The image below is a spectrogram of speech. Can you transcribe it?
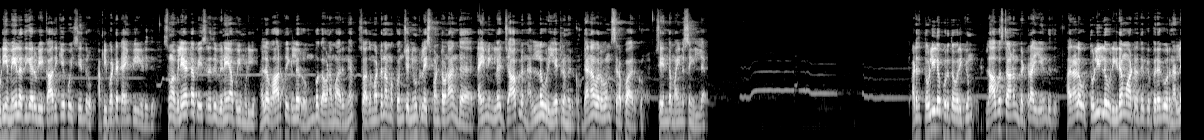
உடைய மேல் அதிகாரியுடைய காதுக்கே போய் சேர்ந்துடும் அப்படிப்பட்ட டைம் பீரியட் இது. சும்மா விளையாட்டா பேசுறது வினையா போய் முடியும். அதில் வார்த்தைகள்ல ரொம்ப கவனமா இருங்க. ஸோ அதை மட்டும் நம்ம கொஞ்சம் நியூட்ரலைஸ் பண்ணிட்டோம்னா இந்த டைமிங்ல ஜாப்ல நல்ல ஒரு ஏற்றம் இருக்கும். தனவரவும் சிறப்பா இருக்கும். ஸோ எந்த மைனஸும் இல்லை. அடுத்து தொழிலை பொறுத்த வரைக்கும் லாபஸ்தானம் பெற்றா இயங்குது அதனால ஒரு தொழிலில் ஒரு இடமாற்றத்துக்கு பிறகு ஒரு நல்ல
